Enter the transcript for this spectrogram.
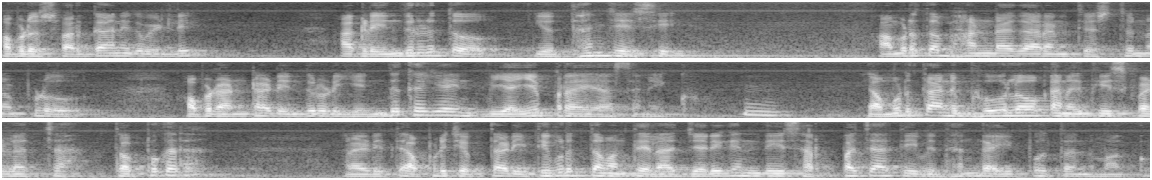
అప్పుడు స్వర్గానికి వెళ్ళి అక్కడ ఇంద్రుడితో యుద్ధం చేసి అమృత భాండాగారాన్ని తెస్తున్నప్పుడు అప్పుడు అంటాడు ఇంద్రుడు ఎందుకయ్యా ఇంత వ్యయ ప్రయాస నీకు అమృతాన్ని భూలోకానికి తీసుకువెళ్ళొచ్చా? తప్పు కదా? అని అడిగితే అప్పుడు చెప్తాడు ఇతివృత్తం అంతా ఇలా జరిగింది సర్పజాతి ఈ విధంగా అయిపోతుంది మాకు.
